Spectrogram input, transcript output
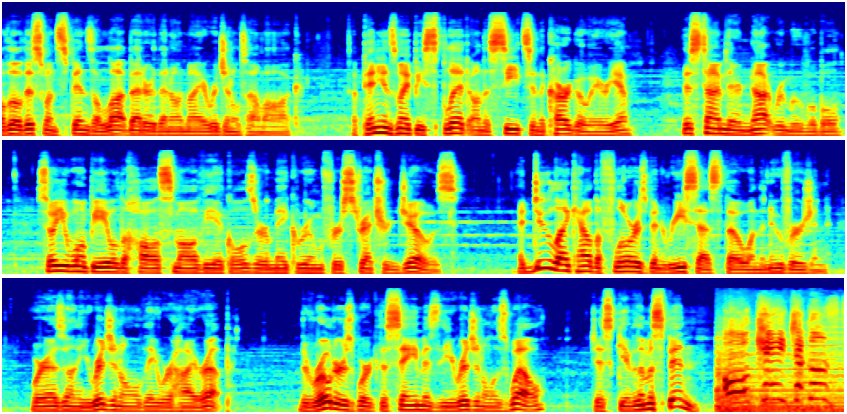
although this one spins a lot better than on my original Tomahawk. Opinions might be split on the seats in the cargo area. This time they're not removable, so you won't be able to haul small vehicles or make room for stretchered Joes. I do like how the floor has been recessed though on the new version, whereas on the original they were higher up. The rotors work the same as the original as well, just give them a spin. Okay, Chuckles,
